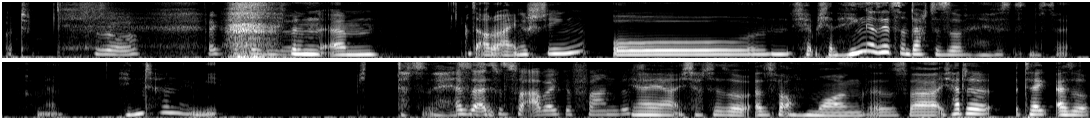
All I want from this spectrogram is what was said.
gut. So. To Ich bin ähm, ins Auto eingestiegen und ich habe mich dann hingesetzt und dachte so, hä, was ist denn das da so an meinem Hintern irgendwie? Ich dachte, ist Also, als du zur Arbeit gefahren bist? ja, ja, ich dachte so, also es war auch morgens, also es war, ich hatte, te- also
